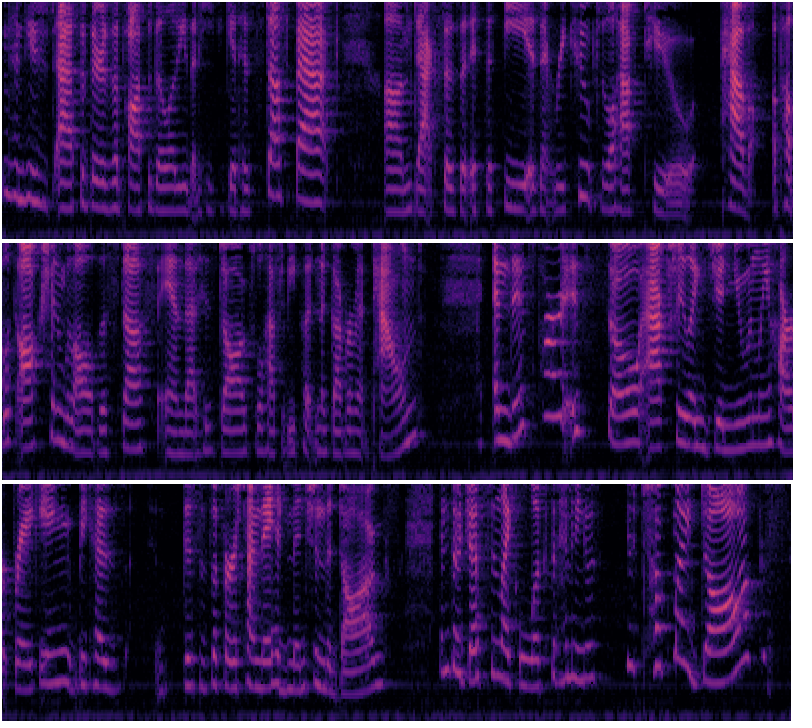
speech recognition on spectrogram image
And he's asked if there's a possibility that he could get his stuff back. Um, dax says that if the fee isn't recouped they'll have to have a public auction with all of the stuff and that his dogs will have to be put in a government pound. And this part is so actually like genuinely heartbreaking because this is the first time they had mentioned the dogs. And so justin like looks at him and he goes you took my dogs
